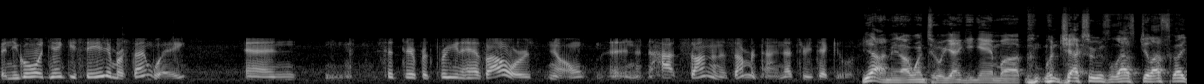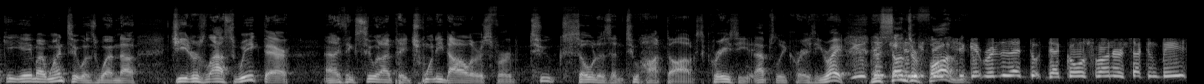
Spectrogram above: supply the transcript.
and you go at Yankee Stadium or Fenway, and sit there for three and a half hours, you know, in the hot sun in the summertime. That's ridiculous. Yeah, I mean, I went to a Yankee game uh, when Jackson was the last last Yankee game I went to was when uh, Jeter's last week there, and I think Sue and I paid twenty dollars for two sodas and two hot dogs. Crazy, absolutely crazy. Right? Do you the think Suns are fun. should get rid of that that ghost runner second base?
